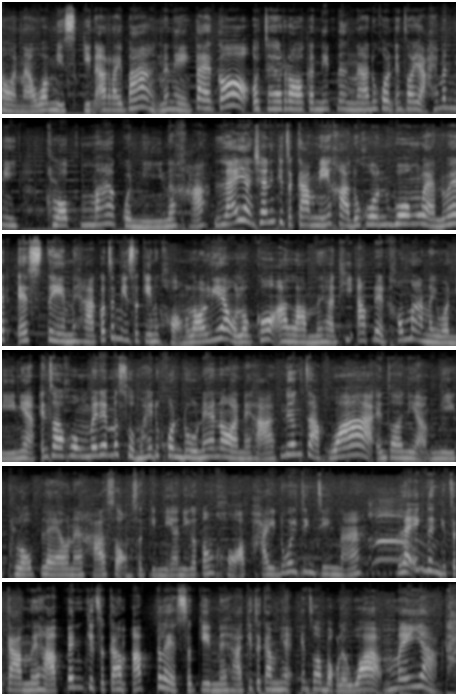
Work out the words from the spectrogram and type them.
นอนนะว่ามีสกินอะไรบ้างนั่นเอง แต่ก็อดใจรอกันนิดนึงนะทุกคน Enjoy อยากให้มันมีครบมากกว่านี้นะคะ และอย่างเช่นกิจกรรมนี้ค่ะทุกคนวงแหวนเวทเอสตีมนะคะก็จะมีสกินของลอเลียลแล้วก็อารัมนะคะที่อัปเดตเข้ามาในวันนี้เนี่ย Enjoy คงไม่ได้มาสุ่มให้ทุกคนดูแน่นอนนะคะ เนื่องจากว่า Enjoy เนี่ยมีครบแล้วนะคะสองสกินนี้อันนี้ก็ต้องขออภัยด้วยจริง ๆ นะ และอีกหนึ่งกิจกรรมนะคะเป็นกิจกรรมอัปเกรดสกินนะคะ กิจกรรมเนี้ย Enjoy บอกเลยว่าไม่อยากท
